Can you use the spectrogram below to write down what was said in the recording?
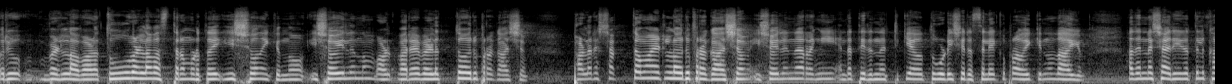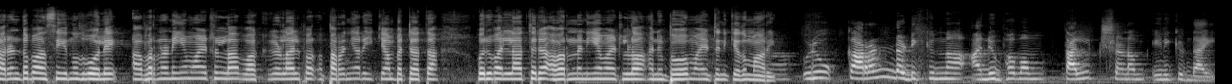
ഒരു വെള്ള തൂവെള്ള വസ്ത്രം കൊടുത്ത് ഈശോ നിൽക്കുന്നു. ഈശോയിൽ നിന്നും വരെ വെളുത്ത ഒരു പ്രകാശം. വളരെ ശക്തമായിട്ടുള്ള ഒരു പ്രകാശം ഈശോയിൽ നിന്ന് ഇറങ്ങി എന്റെ തിരുനെറ്റിക്കകത്തുകൂടി ശിരസിലേക്ക് പ്രവഹിക്കുന്നതായും അതെന്റെ ശരീരത്തിൽ കറണ്ട് പാസ് ചെയ്യുന്നത് പോലെ അവർണനീയമായിട്ടുള്ള വാക്കുകളാൽ പറഞ്ഞറിയിക്കാൻ പറ്റാത്ത ഒരു വല്ലാത്തൊരു അവർണനീയമായിട്ടുള്ള അനുഭവമായിട്ട് എനിക്കത് മാറി. ഒരു കറണ്ടടിക്കുന്ന അനുഭവം തൽക്ഷണം എനിക്കുണ്ടായി.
